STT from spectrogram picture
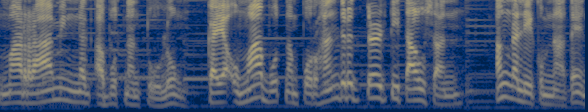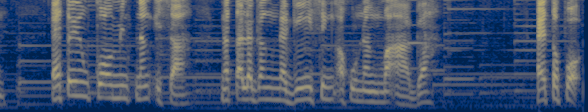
maraming nag-abot ng tulong. Kaya umabot ng 430,000 ang nalikom natin. Ito yung comment ng isa na talagang nagising ako ng maaga. Ito po,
